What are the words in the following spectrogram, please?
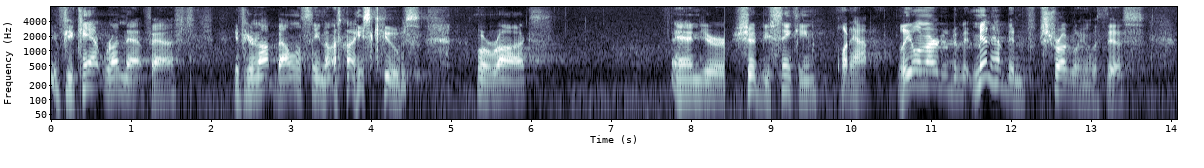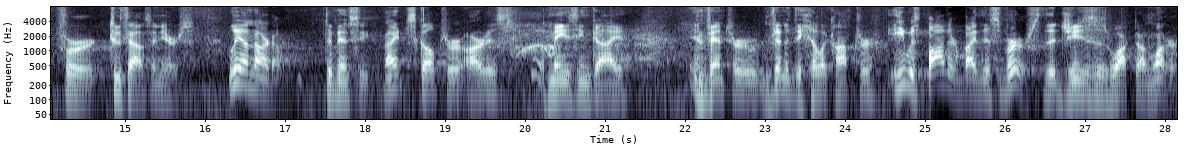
if you can't run that fast, if you're not balancing on ice cubes or rocks, and you should be thinking, what happened? Leonardo da Vinci, men have been struggling with this for 2,000 years. Leonardo da Vinci, right? Sculptor, artist, amazing guy, inventor, invented the helicopter. He was bothered by this verse that Jesus walked on water.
